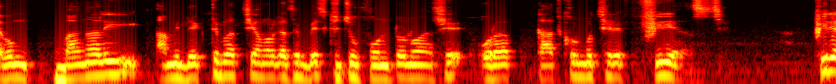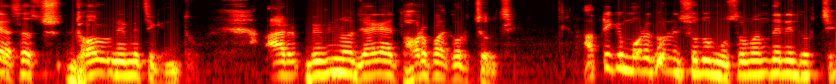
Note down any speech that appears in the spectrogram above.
এবং বাঙালি, আমি দেখতে পাচ্ছি আমার কাছে বেশ কিছু ফোন টোনও আসে ওরা কাজকর্ম ছেড়ে ফিরে আসছে। ফিরে আসার ঢল নেমেছে কিন্তু, আর বিভিন্ন জায়গায় ধরপাকড় চলছে। আপনি কি মনে করেন শুধু মুসলমানদেরই ধরছে?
